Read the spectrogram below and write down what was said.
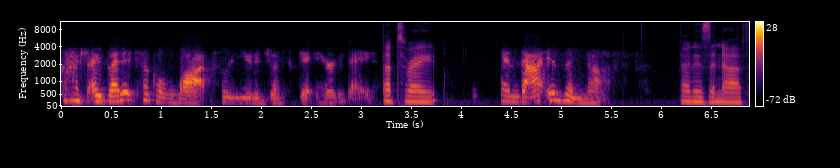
gosh, I bet it took a lot for you to just get here today. That's right. And that is enough. That is enough.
